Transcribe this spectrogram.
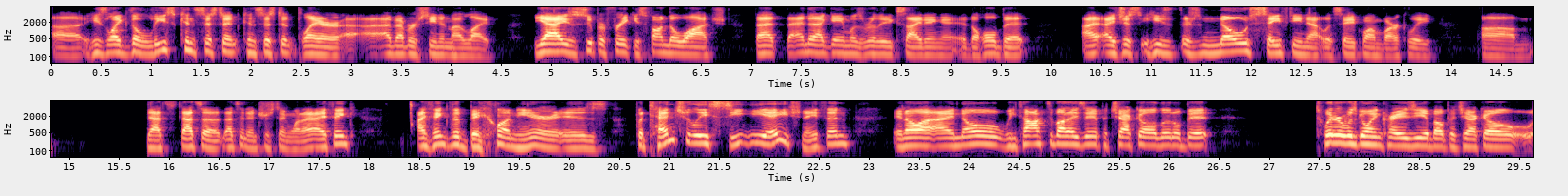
Uh, he's like the least consistent, consistent player I've ever seen in my life. Yeah, he's a super freak. He's fun to watch. That the end of that game was really exciting. Eh, the whole bit. I, I just he's there's no safety net with Saquon Barkley. Um, that's that's a that's an interesting one. I, I think I think the big one here is potentially CEH, Nathan. You know, I, I know we talked about Isaiah Pacheco a little bit. Twitter was going crazy about Pacheco.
